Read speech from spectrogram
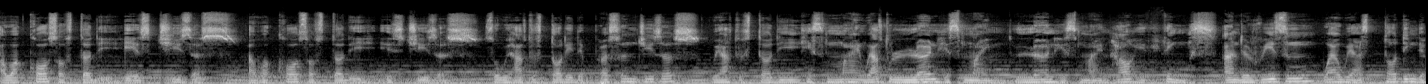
our course of study is Jesus. Our course of study is Jesus. So we have to study the person Jesus, we have to study his mind, we have to learn his mind, learn his mind, how he thinks. And the reason why we are studying the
